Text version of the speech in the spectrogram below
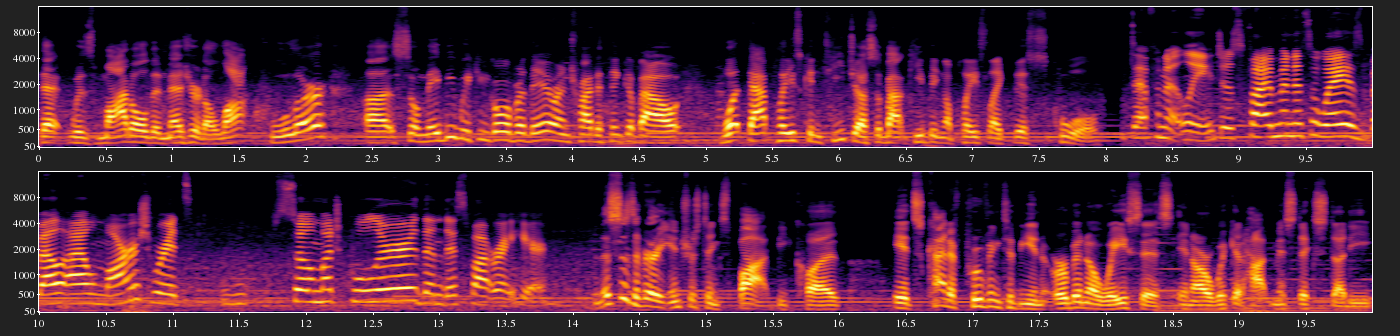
that was modeled and measured a lot cooler. Uh, so maybe we can go over there and try to think about what that place can teach us about keeping a place like this cool. Definitely. Just five minutes away is Belle Isle Marsh, where it's so much cooler than this spot right here. And this is a very interesting spot because it's kind of proving to be an urban oasis in our Wicked Hot Mystic study.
